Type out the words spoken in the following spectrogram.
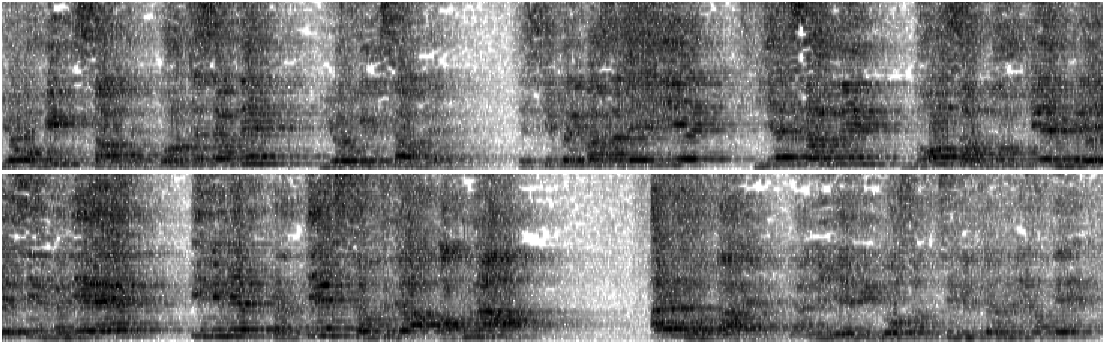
यौगिक शब्द। कौन से शब्द? है यौगिक शब्द। इसकी परिभाषा देखिए। ये शब्द दो शब्दों के मेल से बने हैं। इनमें प्रत्येक शब्द का अपना अर्थ होता है। यानी ये भी दो शब्द से मिलकर बने होते हैं।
